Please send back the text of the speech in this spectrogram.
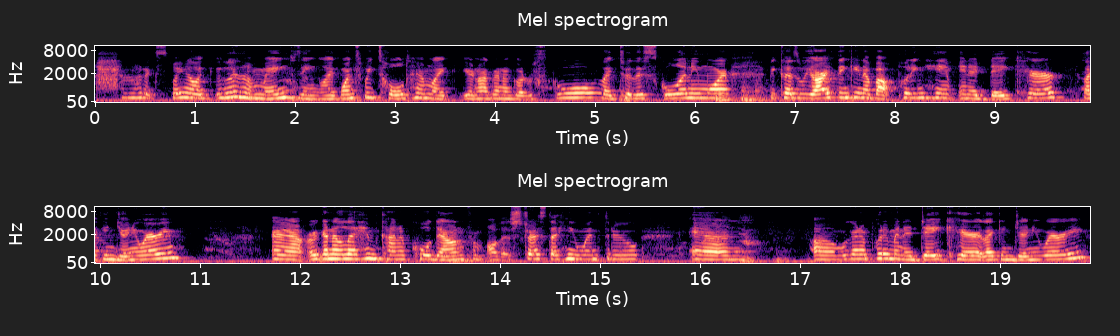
I don't know how to explain it. Like, it was amazing. Like, once we told him, like, you're not going to go to school, like, to this school anymore, because we are thinking about putting him in a daycare, like, in January. And we're going to let him kind of cool down from all the stress that he went through. And uh, we're going to put him in a daycare, like, in January.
